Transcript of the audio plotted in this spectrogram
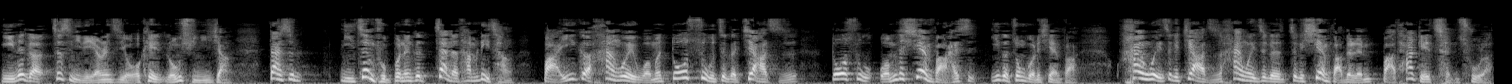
你那个，这是你的言论自由，我可以容许你讲，但是你政府不能够站在他们立场，把一个捍卫我们多数这个价值、多数我们的宪法还是一个中国的宪法，捍卫这个价值、捍卫这个这个宪法的人，把他给惩处了，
